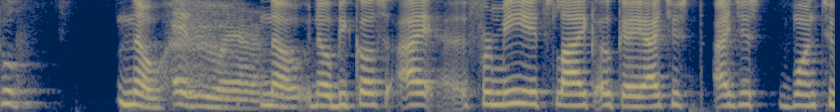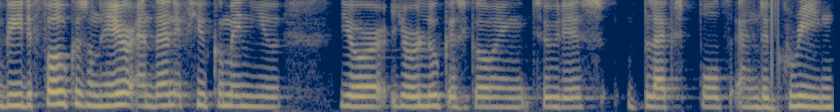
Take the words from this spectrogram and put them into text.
put no everywhere No, no, because I, uh, for me, it's like okay, I just, I just want to be the focus on here, and then if you come in, you, your, your look is going to this black spot and the green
